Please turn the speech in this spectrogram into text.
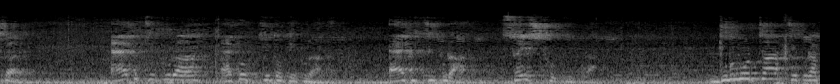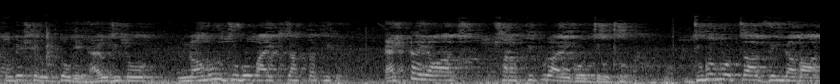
নমস্কার এক ত্রিপুরা একত্রিত ত্রিপুরা এক ত্রিপুরা শ্রেষ্ঠ ত্রিপুরা। যুব মোর্চা ত্রিপুরা প্রদেশের উদ্যোগে আয়োজিত নম যুব বাইক যাত্রা থেকে একটাই আওয়াজ সারা ত্রিপুরায় গর্জে উঠুক। যুব মোর্চা জিন্দাবাদ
